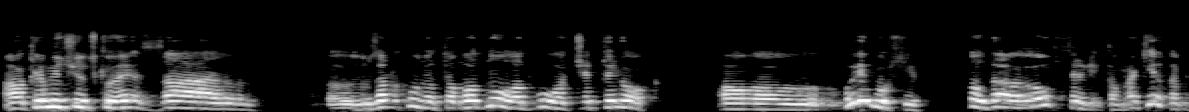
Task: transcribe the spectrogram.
а, Кременчуцьку ГЕС за, е, за рахунок там одного, двох, чотирьох вибухів, ну, за обстрілів там ракетами,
